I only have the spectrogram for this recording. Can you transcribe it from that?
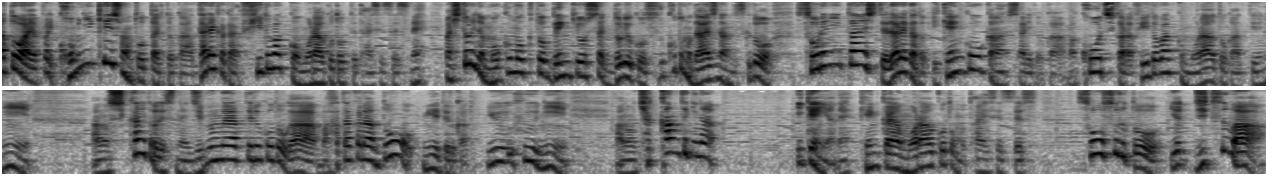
あとはやっぱりコミュニケーションを取ったりとか、誰かからフィードバックをもらうことって大切ですね。まあ、一人で黙々と勉強したり努力をすることも大事なんですけど、それに対して誰かと意見交換したりとか、まあ、コーチからフィードバックもらうとかっていうに、あの、しっかりとですね、自分がやってることが、まあ、旗からどう見えてるかというふうに、あの、客観的な意見やね、見解をもらうことも大切です。そうすると、いや、実は、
